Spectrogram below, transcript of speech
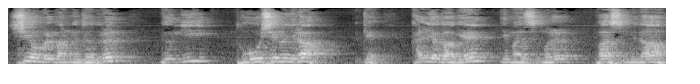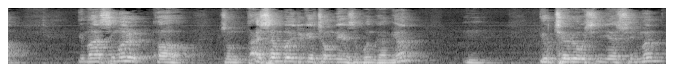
시험을 받는 자들을 능히 도우시느니라 이렇게 간략하게 이 말씀을 봤습니다. 이 말씀을 어, 좀 다시 한번 이렇게 정리해서 본다면 음, 육체로 오신 예수님은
